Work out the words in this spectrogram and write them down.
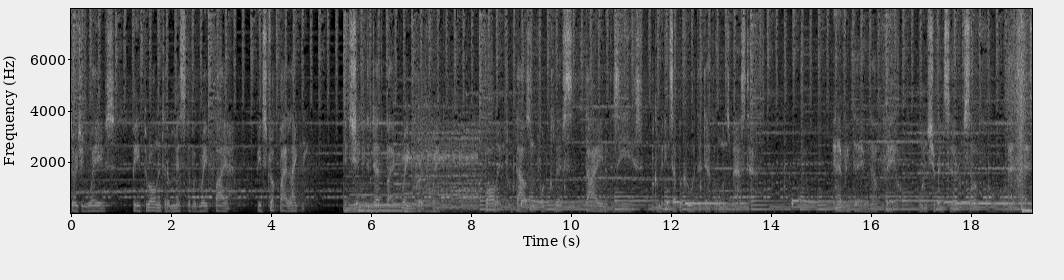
Surging waves, being thrown into the midst of a great fire, being struck by lightning, being shaken to death by a great earthquake, falling from thousand foot cliffs, dying of disease, or committing seppuku at the death of one's master. And every day without fail, one should consider himself as dead.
